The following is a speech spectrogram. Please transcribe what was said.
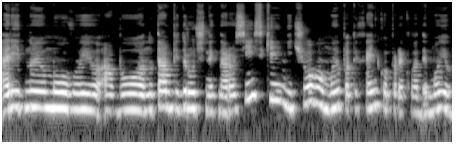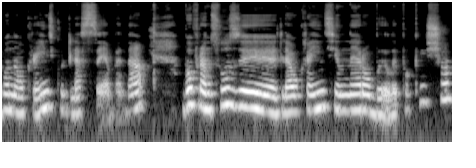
рідною мовою, або ну, там підручник на російський, нічого, ми потихеньку перекладемо його на українську для себе. Да? Бо французи для українців не робили поки що.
